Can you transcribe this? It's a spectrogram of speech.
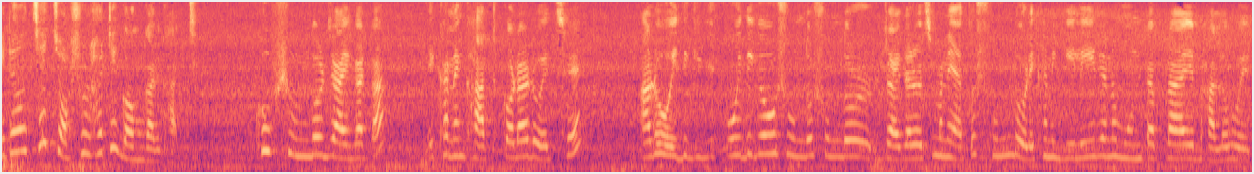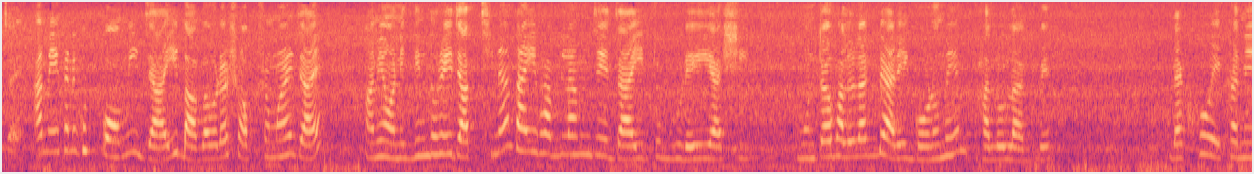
এটা হচ্ছে চশরহাটি গঙ্গার ঘাট। খুব সুন্দর জায়গাটা। এখানে ঘাট করা রয়েছে। আরও ওইদিকে, ওইদিকেও সুন্দর সুন্দর জায়গা রয়েছে। মানে এত সুন্দর, এখানে গেলেই যেন মনটা প্রায় ভালো হয়ে যায়। আমি এখানে খুব কমই যাই, বাবা ওরা সব সময় যায়। আমি অনেক দিন ধরেই যাচ্ছি না, তাই ভাবলাম যে যাই, একটু ঘুরেই আসি। মনটাও ভালো লাগবে, আর এই গরমে ভালো লাগবে। দেখো, এখানে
